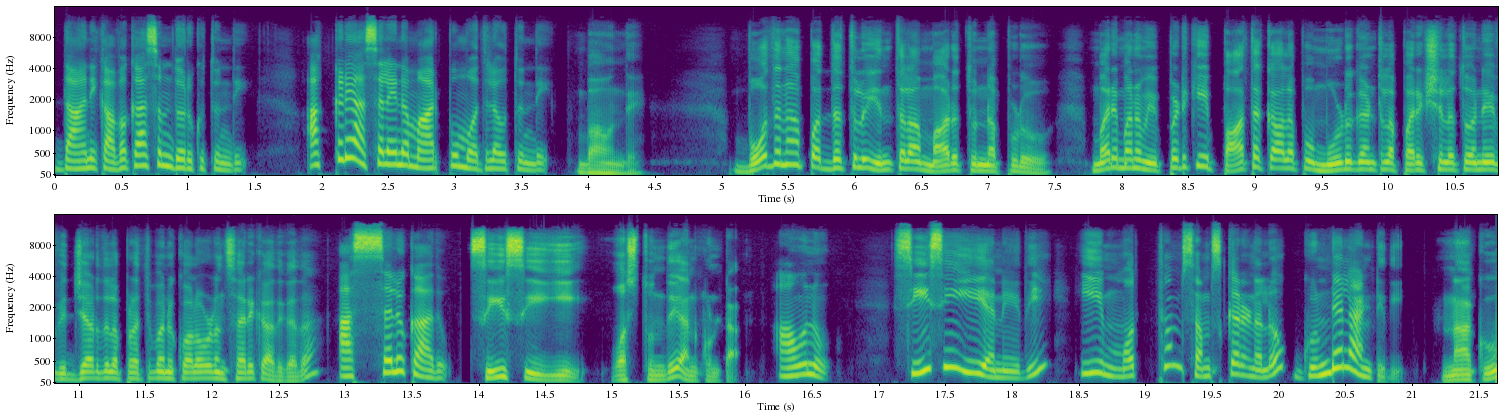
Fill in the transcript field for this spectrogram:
దానికి అవకాశం దొరుకుతుంది. అక్కడే అసలైన మార్పు మొదలవుతుంది. బావుంది. బోధనా పద్ధతులు ఇంతలా మారుతున్నప్పుడు మరి మనం ఇప్పటికీ పాతకాలపు మూడు గంటల పరీక్షలతోనే విద్యార్థుల ప్రతిభను కొలవడం సరికాదు కదా? అస్సలు కాదు. సిసిఈ వస్తుంది అనుకుంటా. అవును. సిసిఈ అనేది ఈ మొత్తం సంస్కరణలో గుండెలాంటిది నాకు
